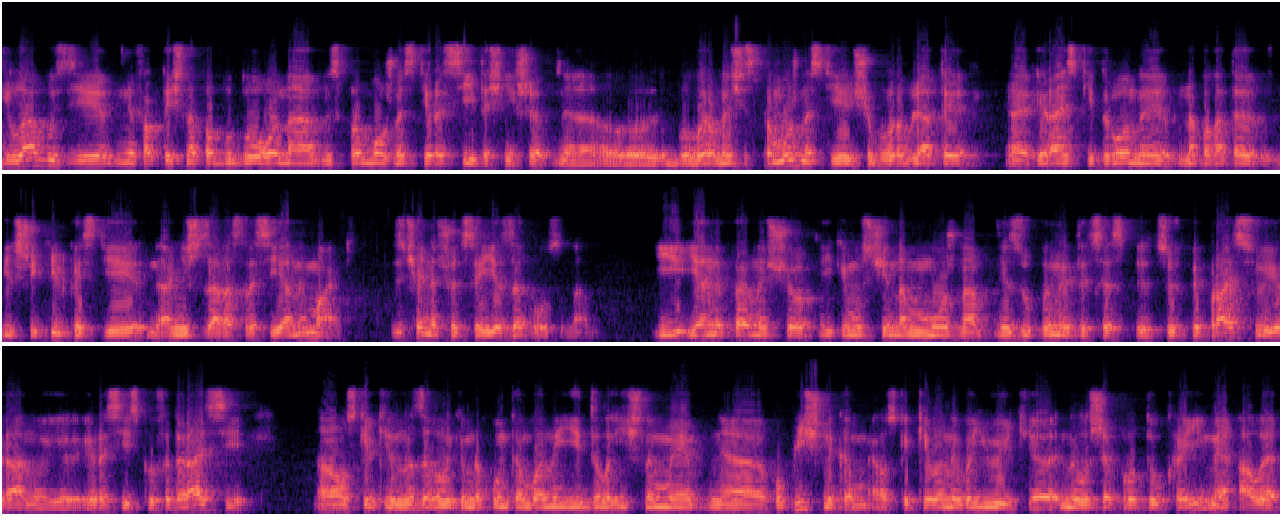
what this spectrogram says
Ділабузі фактично побудована спроможності Росії, точніше е, виробничі спроможності, щоб виробляти е, іранські дрони набагато в більшій кількості, аніж зараз росіяни мають. Звичайно, що це є загроза нам. І я не певний, що якимось чином можна зупинити це цю співпрацю Ірану і Російської Федерації, оскільки за великим рахунком вони є ідеологічними е, поплічниками, оскільки вони воюють е, не лише проти України, але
